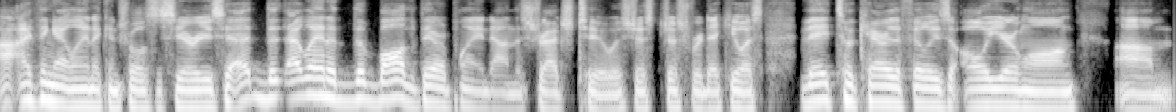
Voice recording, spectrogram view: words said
I think Atlanta controls the series. The, Atlanta, the ball that they were playing down the stretch too was just just ridiculous. They took care of the Phillies all year long. Um,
